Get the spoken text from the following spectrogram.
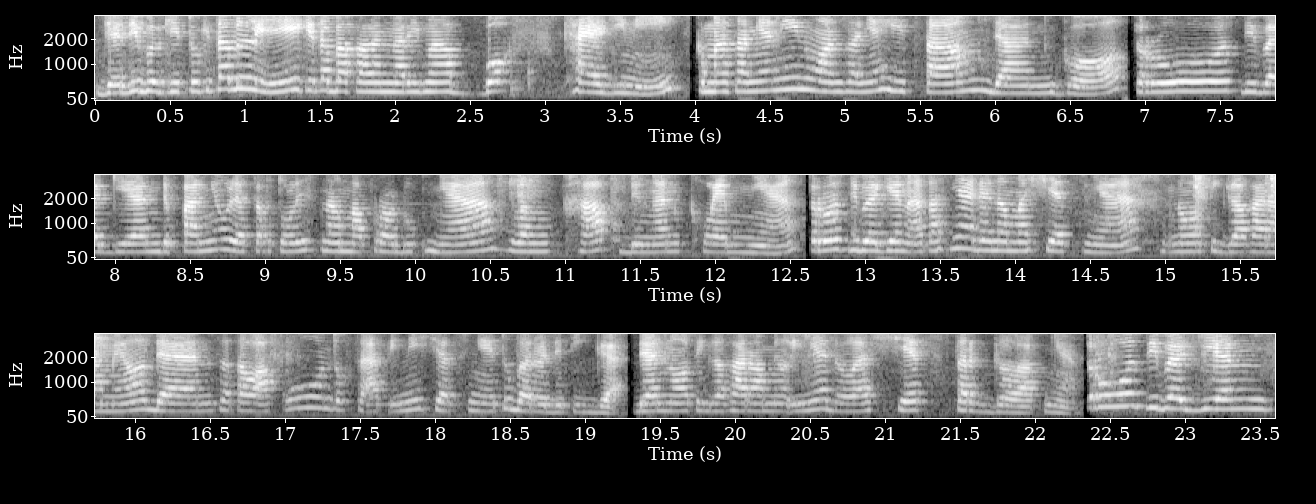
Jadi begitu kita beli, kita bakalan nerima box kayak gini. Kemasannya nih nuansanya hitam dan gold. Terus di bagian depannya udah tertulis nama produknya lengkap dengan klaimnya. Terus di bagian atasnya ada nama shadesnya 03 karamel dan setahu aku untuk saat ini shadesnya itu baru ada 3 dan 03 karamel ini adalah shades tergelapnya. Terus di bagian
